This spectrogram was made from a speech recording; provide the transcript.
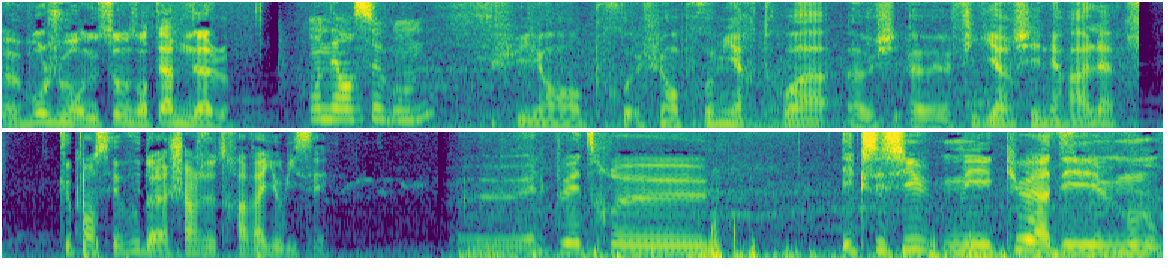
Euh, bonjour, nous sommes en terminale. On est en seconde. Je suis en, pro- je suis en première 3 euh, euh, filière générale. Que pensez-vous de la charge de travail au lycée? Euh, elle peut être euh, excessive, mais que à des moments.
